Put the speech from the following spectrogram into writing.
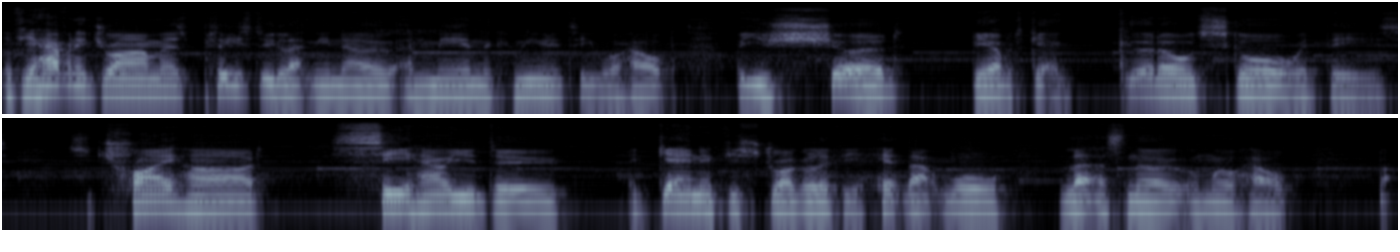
If you have any dramas, please do let me know and me and the community will help. But you should be able to get a good old score with these. So try hard, see how you do. Again, if you struggle, if you hit that wall, let us know and we'll help. But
